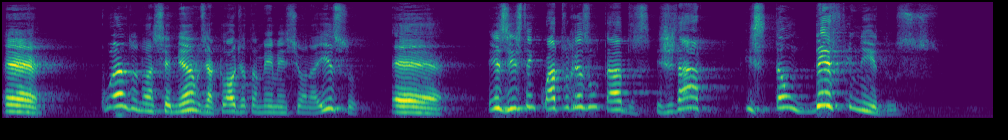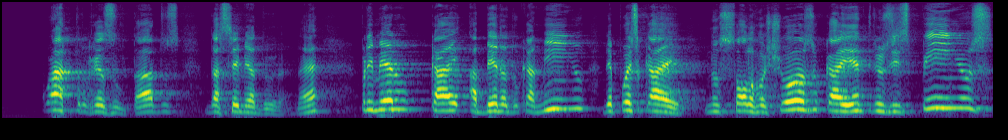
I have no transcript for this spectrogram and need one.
É, quando nós semeamos, e a Cláudia também menciona isso, é, existem quatro resultados. Já estão definidos quatro resultados da semeadura. Né? Primeiro cai à beira do caminho, depois cai no solo rochoso, cai entre os espinhos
